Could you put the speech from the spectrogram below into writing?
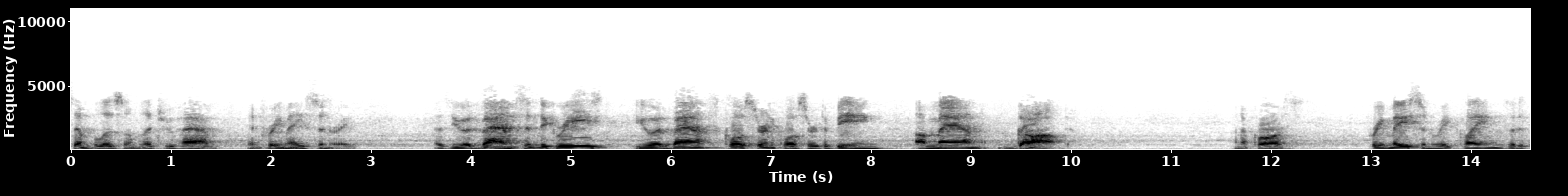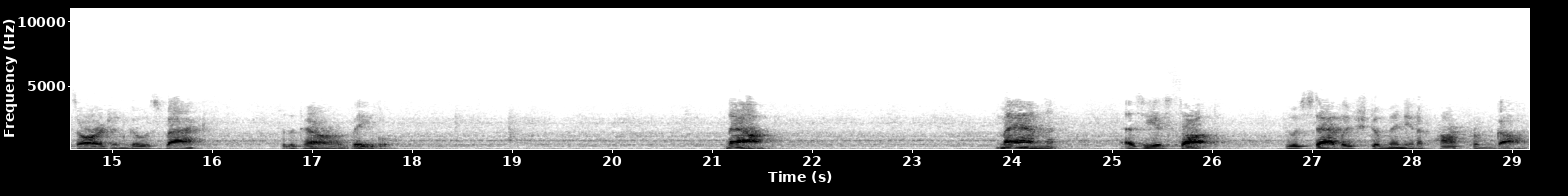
symbolism that you have in Freemasonry. As you advance in degrees, you advance closer and closer to being a man God. And of course, Freemasonry claims that its origin goes back to the Tower of Babel. Now, man, as he is sought to establish dominion apart from God,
